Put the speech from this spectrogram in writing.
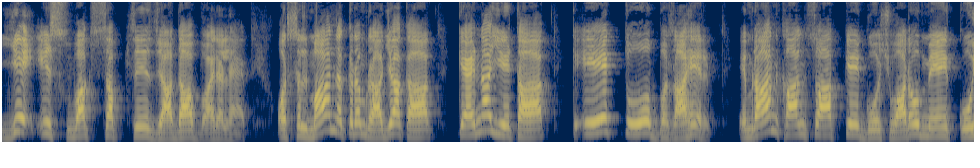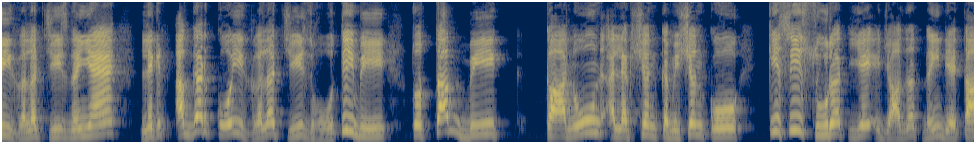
ये इस वक्त सबसे ज़्यादा वायरल है। और सलमान अकरम राजा का कहना यह था कि एक तो बज़ाहिर, इमरान खान साहब के गोशवारों में कोई गलत चीज़ नहीं है, लेकिन अगर कोई गलत चीज़ होती भी तो तब भी कानून इलेक्शन कमीशन को किसी सूरत ये इजाज़त नहीं देता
